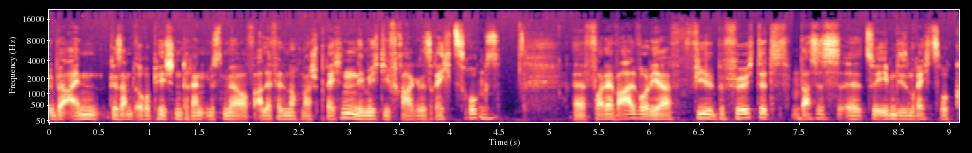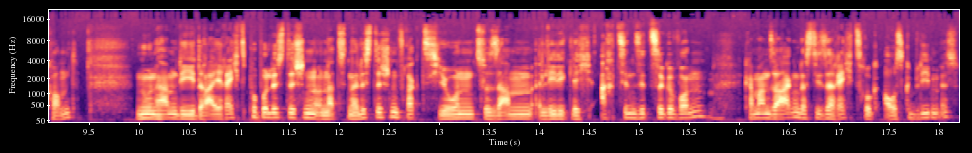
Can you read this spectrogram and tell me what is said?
Über einen gesamteuropäischen Trend müssen wir auf alle Fälle nochmal sprechen, nämlich die Frage des Rechtsrucks. Mhm. Äh, vor der Wahl wurde ja viel befürchtet, dass es äh, zu eben diesem Rechtsruck kommt. Nun haben die drei rechtspopulistischen und nationalistischen Fraktionen zusammen lediglich 18 Sitze gewonnen. Kann man sagen, dass dieser Rechtsruck ausgeblieben ist?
